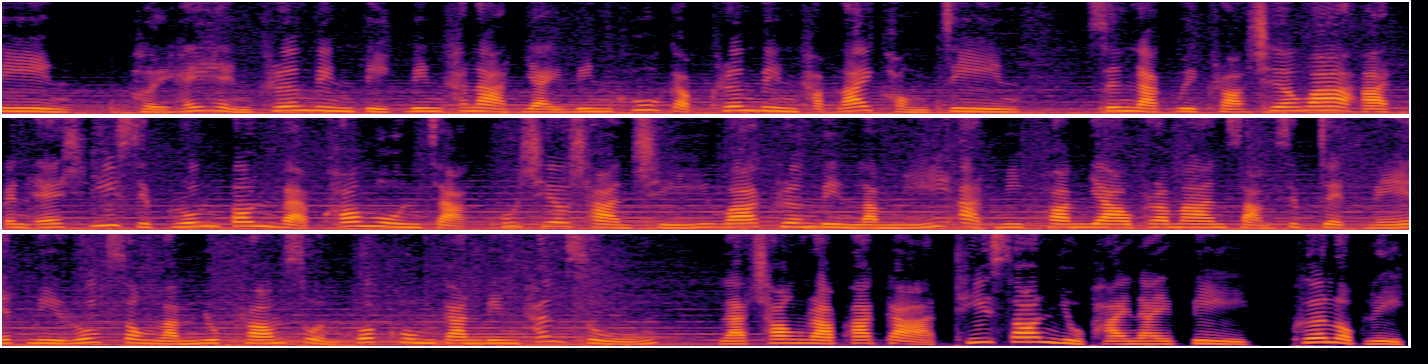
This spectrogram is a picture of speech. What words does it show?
จีน เผยให้เห็นเครื่องบินปีกบินขนาดใหญ่บินคู่กับเครื่องบินขับไล่ของจีน ซึ่งนักวิเคราะห์เชื่อว่าอาจเป็น H-20 รุ่นต้นแบบข้อมูลจากผู้เชี่ยวชาญชี้ว่าเครื่องบินลำนี้อาจมีความยาวประมาณ 37 เมตร มีรูปทรงล้ำยุคพร้อมส่วนควบคุมการบินขั้นสูง และช่องรับอากาศที่ซ่อนอยู่ภายในปีก พื่อหลบหลีก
